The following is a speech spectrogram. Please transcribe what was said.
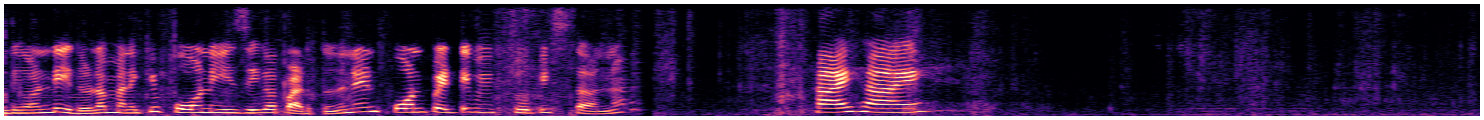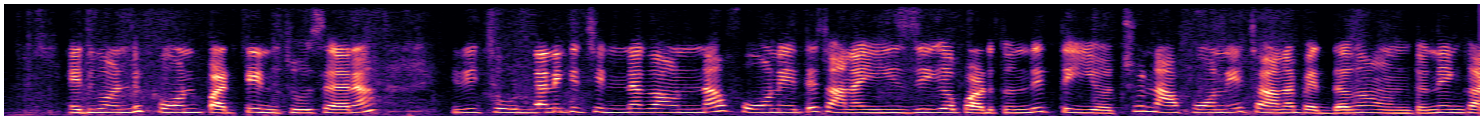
ఇదిగోండి ఇది కూడా మనకి ఫోన్ ఈజీగా పడుతుంది. నేను ఫోన్ పెట్టి మీకు చూపిస్తాను. హాయ్ హాయ్. ఇదిగోండి ఫోన్ పట్టింది చూసారా? ఇది చూడడానికి చిన్నగా ఉన్న ఫోన్ అయితే చాలా ఈజీగా పడుతుంది తీయొచ్చు. నా ఫోనే చాలా పెద్దగా ఉంటుంది. ఇంకా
